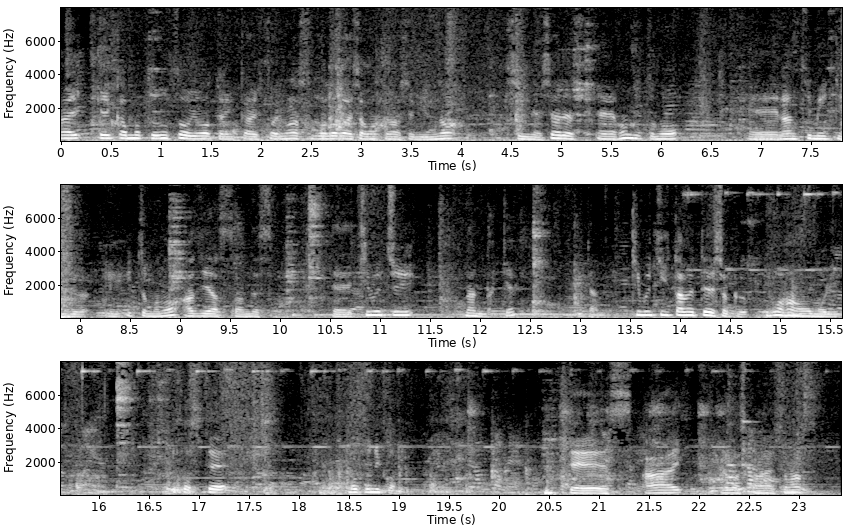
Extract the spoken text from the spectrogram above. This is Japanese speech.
はい、景観も運送業を展開しております。合同会社おもてなし便の椎名社です、えー本日も、えーランチミーティングえーいつものアジアスさんです、えーキムチなんだっけ？炒め。キムチ炒め定食。ご飯大盛り。そしてもつ煮込み。です。はいよろしくお願いします。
